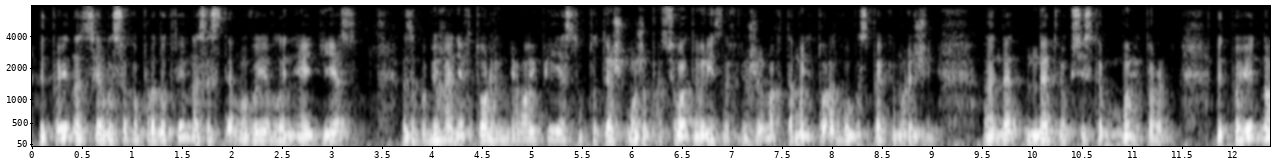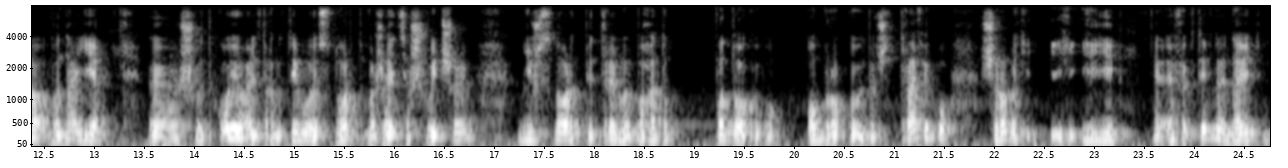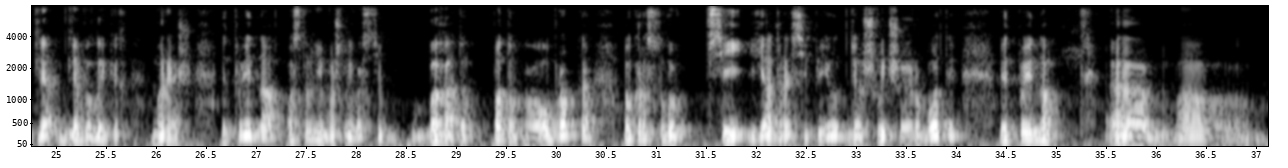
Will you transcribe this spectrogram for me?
Відповідно, це високопродуктивна система виявлення IDS, запобігання вторгненням IPS, тобто теж може працювати в різних режимах та моніторингу безпеки мережі, е, Network System Monitoring. Відповідно, вона є е, швидкою альтернативою Snort, вважається швидшою, ніж Snort підтримує багатопотокову обробку вибачте, трафіку, що робить її ефективною навіть для, для великих мереж. Відповідно, основні можливості багатопотокова обробка використовує всі ядра CPU для швидшої роботи. Відповідно, е, е,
